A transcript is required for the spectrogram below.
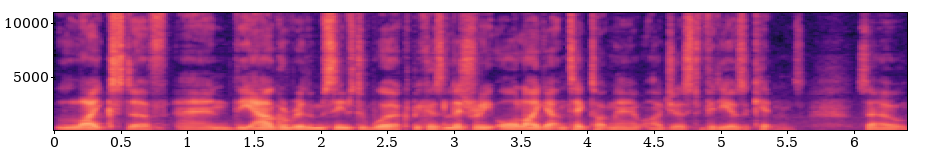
like stuff, and the algorithm seems to work because literally all I get on TikTok now are just videos of kittens. So,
